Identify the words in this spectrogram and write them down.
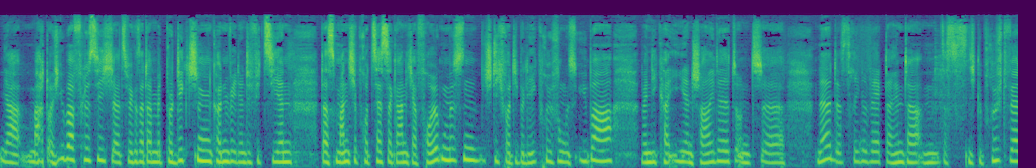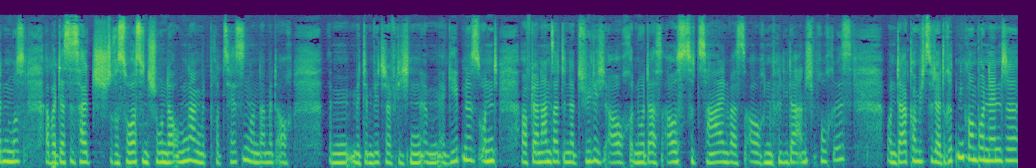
Ja, macht euch überflüssig. Als wir gesagt haben, mit Prediction können wir identifizieren, dass manche Prozesse gar nicht erfolgen müssen. Stichwort die Belegprüfung ist über, wenn die KI entscheidet und äh, ne, das Regelwerk dahinter, ähm, dass es nicht geprüft werden muss. Aber das ist halt ressourcenschonender Umgang mit Prozessen und damit auch ähm, mit dem wirtschaftlichen ähm, Ergebnis. Und auf der anderen Seite natürlich auch nur das auszuzahlen, was auch ein valider Anspruch ist. Und da komme ich zu der dritten Komponente.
